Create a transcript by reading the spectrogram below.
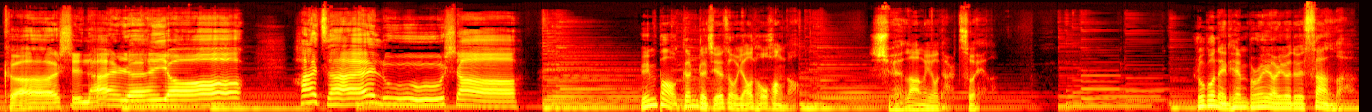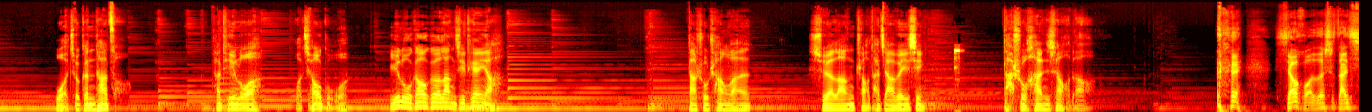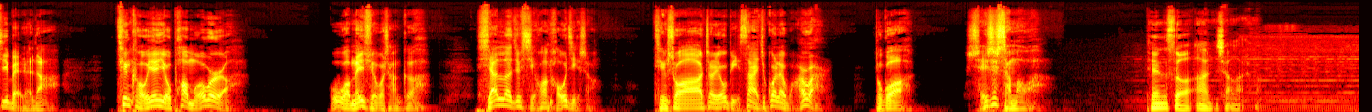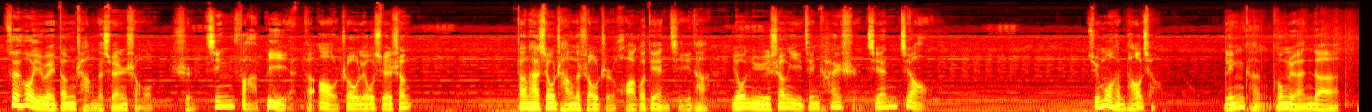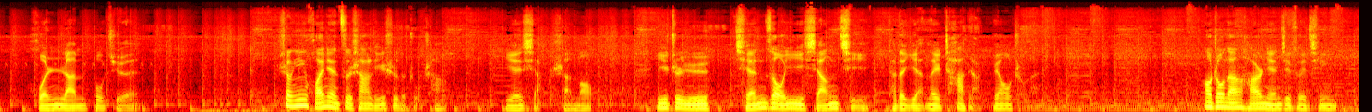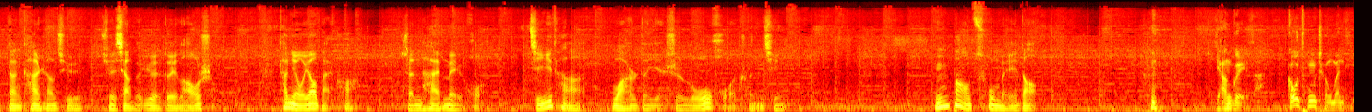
可是男人哟，还在路上。”云豹跟着节奏摇头晃脑，雪狼有点醉了。如果哪天 Prayer 乐队散了，我就跟他走。他提锣，我敲鼓，一路高歌浪迹天涯。大叔唱完，雪狼找他加微信。大叔憨笑道：“，小伙子是咱西北人呐，听口音有泡馍味儿啊。”我没学过唱歌，闲了就喜欢吼几声。听说这儿有比赛，就过来玩玩。不过，谁是山猫啊？天色暗下来了。最后一位登场的选手是金发碧眼的澳洲留学生。当他修长的手指划过电吉他，有女生已经开始尖叫了。曲目很讨巧，林肯公园的。浑然不觉。圣音怀念自杀离世的主唱，也想山猫，以至于前奏一响起，他的眼泪差点飙出来。澳洲男孩年纪虽轻，但看上去却像个乐队老手。他扭腰摆胯，神态魅惑，吉他玩的也是炉火纯青。云豹蹙眉道。洋鬼子沟通成问题，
